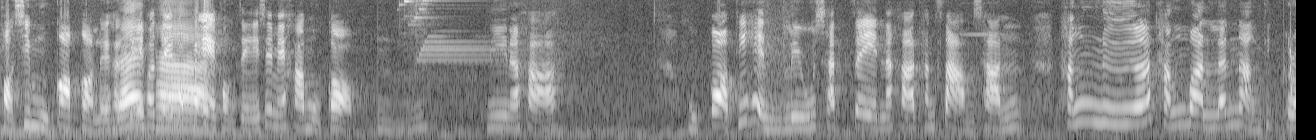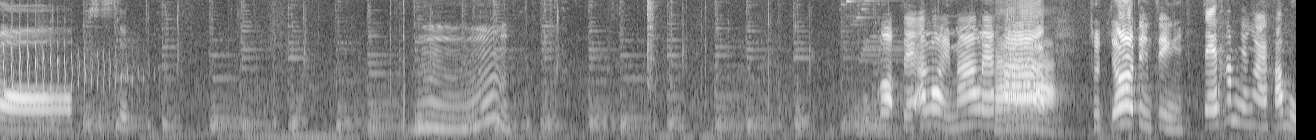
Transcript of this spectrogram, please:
ขอชิมหมูกรอบก่อนเลยค่ะได้เจ๊เพราะเจ๊บอกค่ะ พระเอกของเจ๊ใช่ไหมคะหมูกรอบอืมนี่นะคะ หมูกรอบที่เห็นริ้วชัดเจนนะคะ ทั้ง 3 ชั้น ทั้งเนื้อทั้งมันและหนังที่กรอบสุดๆอืมหมูกรอบเจ๊อร่อยมากเลยค่ะ ค่ะ สุดยอดจริง ๆ เจ๊ทำยังไงคะ หมู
